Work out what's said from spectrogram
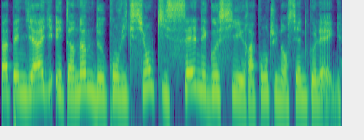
Papendiaï est un homme de conviction qui sait négocier, raconte une ancienne collègue.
